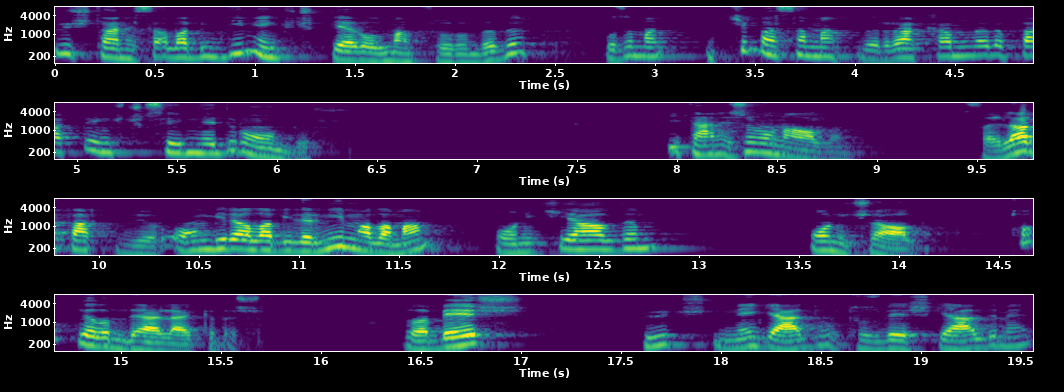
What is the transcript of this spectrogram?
3 tanesi alabildiğim en küçük değer olmak zorundadır. O zaman iki basamaklı rakamları farklı en küçük sayım nedir? 10'dur. Bir tanesini 10 aldım. Sayılar farklı diyor. 11'i alabilir miyim? Alamam. 12'yi aldım. 13'ü aldım. Toplayalım değerli arkadaşım. Burada 5, 3 ne geldi? 35 geldi mi?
